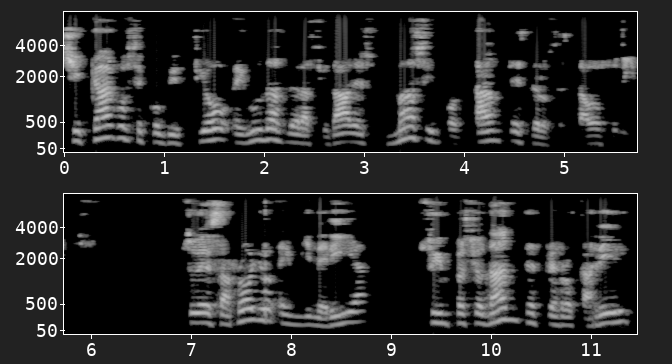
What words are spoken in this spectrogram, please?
Chicago se convirtió en una de las ciudades más importantes de los Estados Unidos. Su desarrollo en minería, su impresionante ferrocarril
